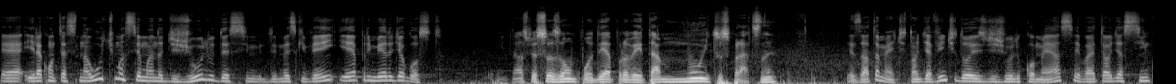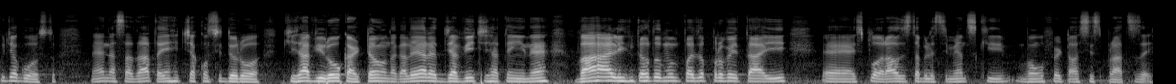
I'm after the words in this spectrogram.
é, ele acontece na última semana de julho desse do mês que vem e é 1 de agosto. Então as pessoas vão poder aproveitar muitos pratos, né? Exatamente. Então, dia 22 de julho começa e vai até o dia 5 de agosto. Né? Nessa data aí a gente já considerou que já virou o cartão da galera, dia 20 já tem né, vale, então todo mundo pode aproveitar aí, é, explorar os estabelecimentos que vão ofertar esses pratos aí.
